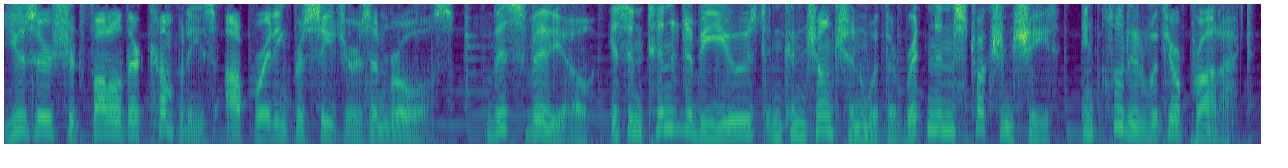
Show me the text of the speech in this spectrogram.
users should follow their company's operating procedures and rules. This video is intended to be used in conjunction with the written instruction sheet included with your product.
